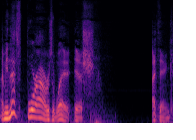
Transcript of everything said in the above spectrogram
I mean that's four hours away ish. I think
